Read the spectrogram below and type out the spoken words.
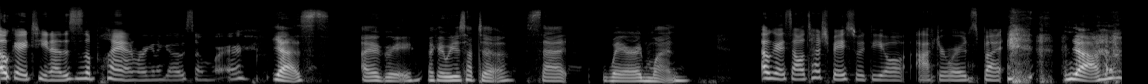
okay, Tina, this is a plan. We're gonna go somewhere. Yes, I agree. Okay, we just have to set where and when. Okay, so I'll touch base with you afterwards. But Yeah.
